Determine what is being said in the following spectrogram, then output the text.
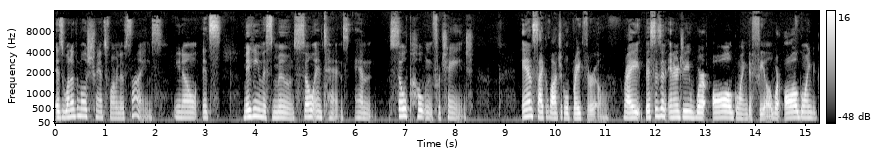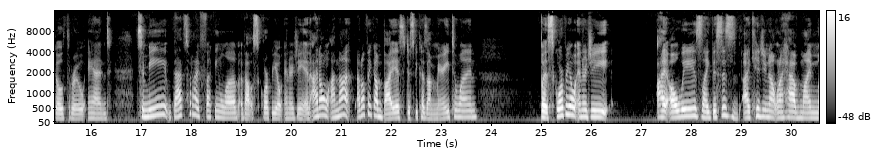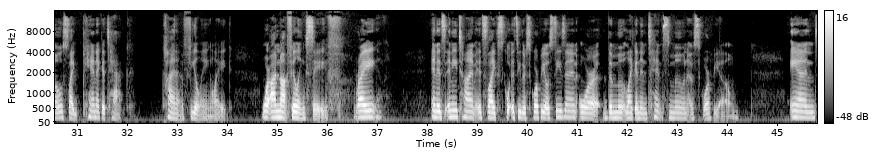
is one of the most transformative signs. You know, it's making this moon so intense and so potent for change and psychological breakthrough right? This is an energy we're all going to feel, we're all going to go through. And to me, that's what I fucking love about Scorpio energy. And I don't, I'm not, I don't think I'm biased just because I'm married to one. But Scorpio energy, I always like this is, I kid you not, when I have my most like panic attack kind of feeling, like where I'm not feeling safe, right? and it's anytime it's like it's either Scorpio season or the moon like an intense moon of Scorpio. And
